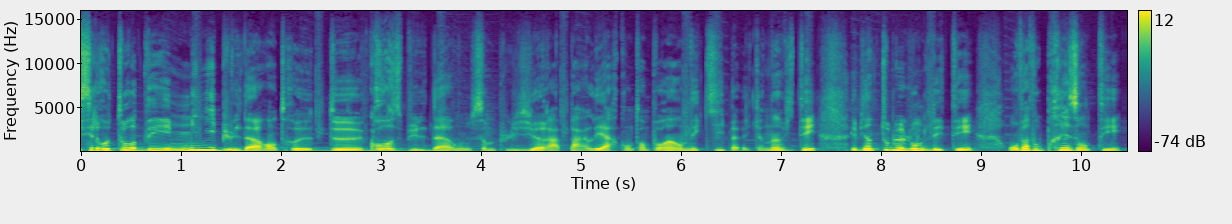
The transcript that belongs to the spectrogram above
Et c'est le retour des mini bulles d'art, entre deux grosses bulles d'art où nous sommes plusieurs à parler art contemporain en équipe avec un invité. Et eh bien tout le long de l'été, on va vous présenter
